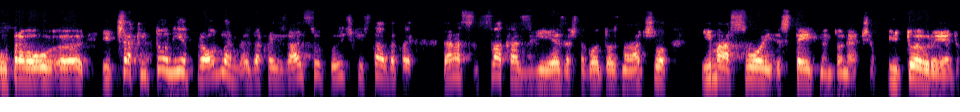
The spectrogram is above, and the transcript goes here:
Upravo, e, i čak i to nije problem, dakle, izraziti svoj politički stav, dakle, danas svaka zvijezda, šta god to značilo, ima svoj statement o nečemu. I to je u redu.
